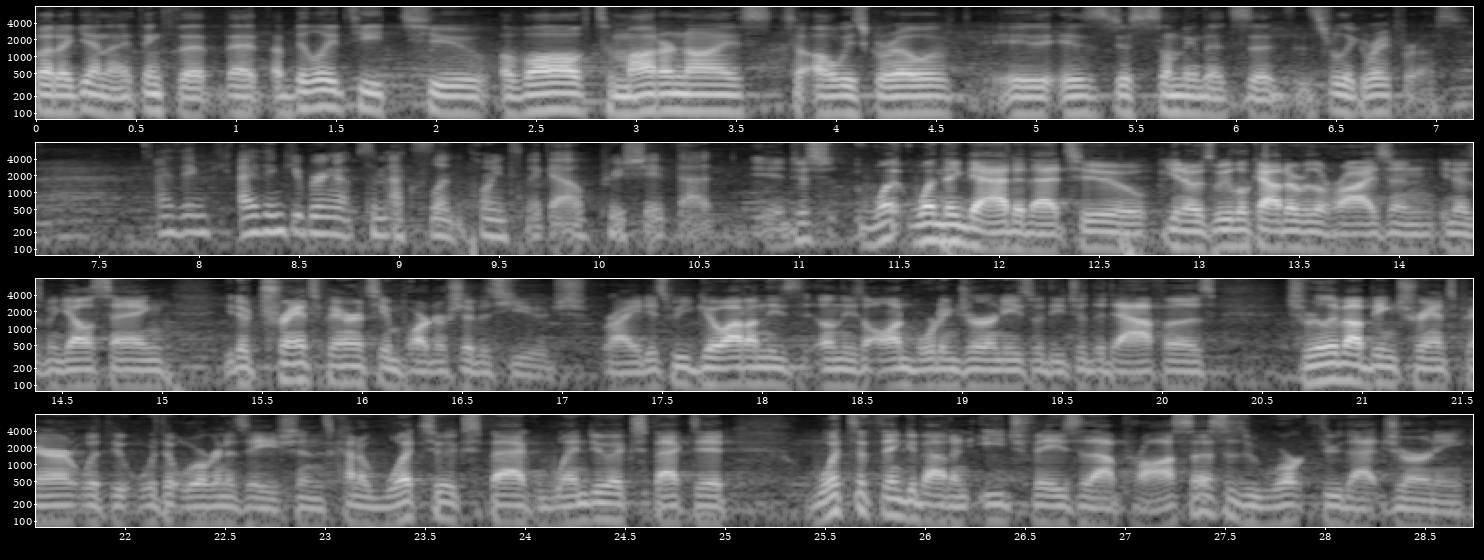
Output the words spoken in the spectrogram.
But again, I think that that ability to evolve, to modernize, to always grow is, is just something that's uh, it's really great for us. I think I think you bring up some excellent points, Miguel. Appreciate that. Yeah, just one, one thing to add to that too. You know, as we look out over the horizon, you know, as Miguel's saying, you know, transparency and partnership is huge, right? As we go out on these on these onboarding journeys with each of the DAFAs, it's really about being transparent with the, with the organizations, kind of what to expect, when to expect it, what to think about in each phase of that process as we work through that journey.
